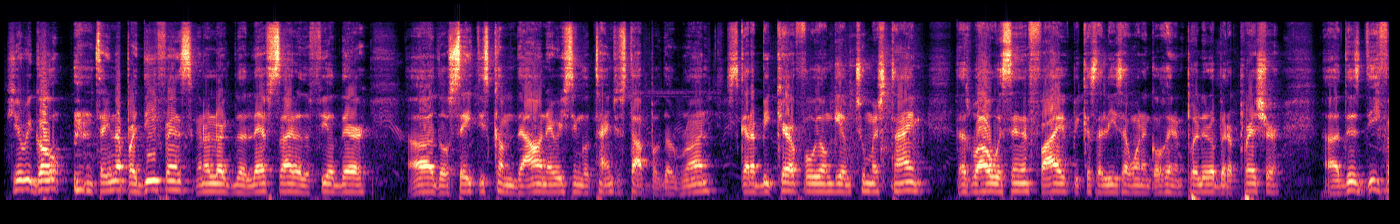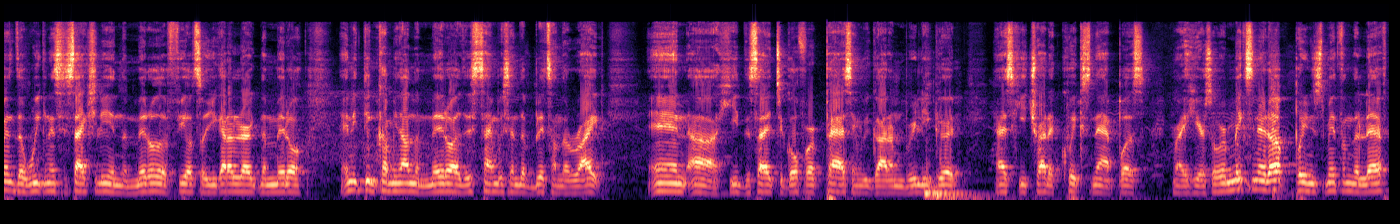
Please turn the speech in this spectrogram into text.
here we go, setting up our defense. Gonna look the left side of the field there. Uh, those safeties come down every single time to stop the run. Just gotta be careful. We don't give them too much time. That's why I always send five because at least I want to go ahead and put a little bit of pressure uh, this defense, the weakness is actually in the middle of the field, so you gotta lurk the middle. Anything coming down the middle. At this time, we send the blitz on the right, and uh, he decided to go for a pass, and we got him really good as he tried to quick snap us right here. So we're mixing it up, putting Smith on the left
